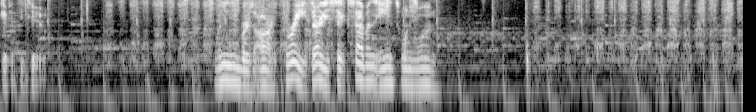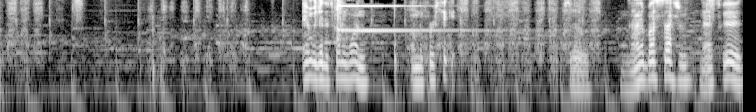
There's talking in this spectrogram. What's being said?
Ticket 52. Winning numbers are 3, 36, 7, and 21. And we got a 21 on the first ticket. So, not a bust session. That's good.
